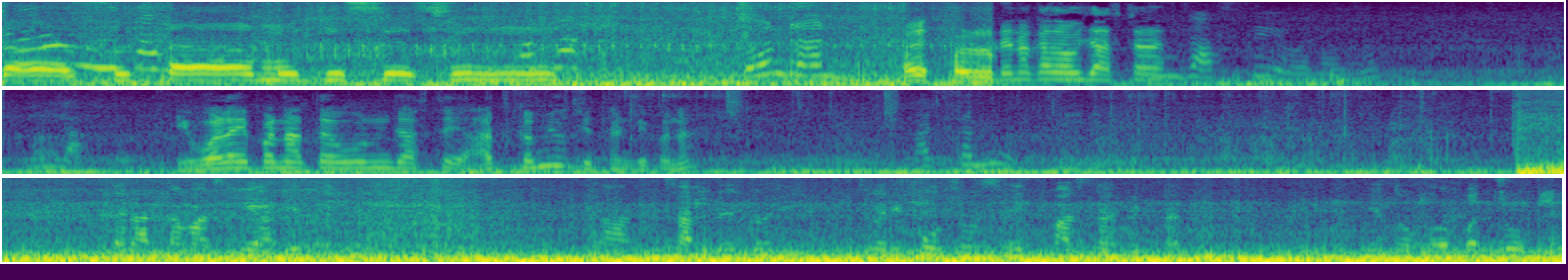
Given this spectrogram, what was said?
दास्ता मुझसे सुन। नका जाऊ जास्त. हिवाळा आहे पण आता ऊन जास्त आहे. आज कमी होती थंडी पण हा? तर आता वाजले आहेत. चाललोय घरी. घरी पोचूच एक पाच दहा मिनिटात. हे दोघं पण झोपले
